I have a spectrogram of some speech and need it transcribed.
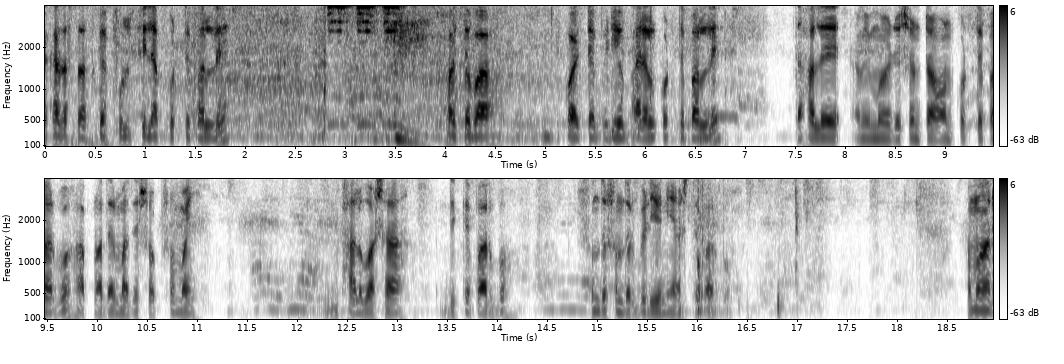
এক হাজার সাবস্ক্রাইব ফুল ফিল আপ করতে পারলে, হয়তোবা কয়েকটা ভিডিও ভাইরাল করতে পারলে, তাহলে আমি মনিটেশনটা অন করতে পারব, আপনাদের মাঝে সব সময় ভালোবাসা দিতে পারব, সুন্দর সুন্দর ভিডিও নিয়ে আসতে পারব। আমার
